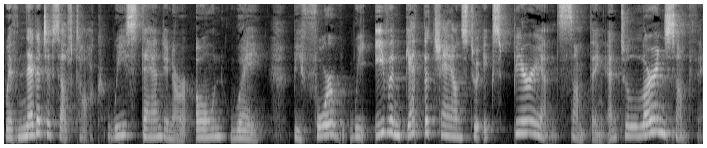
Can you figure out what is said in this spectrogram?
With negative self talk, we stand in our own way before we even get the chance to experience something and to learn something.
